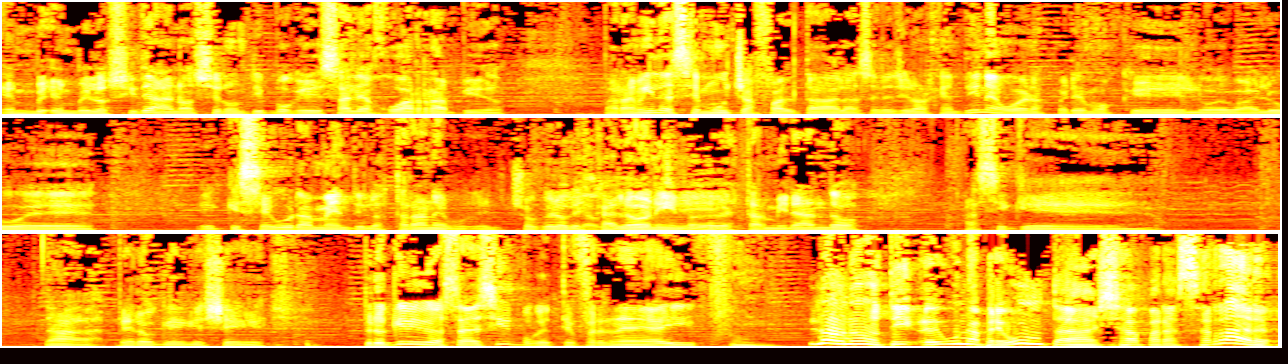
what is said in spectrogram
en, en velocidad, ¿no? Ser un tipo que sale a jugar rápido. Para mí le hace mucha falta a la selección argentina, bueno, esperemos que lo evalúe, eh, que seguramente lo estarán, yo creo que Scaloni lo debe estar mirando, así que nada, espero que, que llegue. Pero ¿qué me ibas a decir? Porque te frené ahí. No, no, te- eh, una pregunta ya para cerrar.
